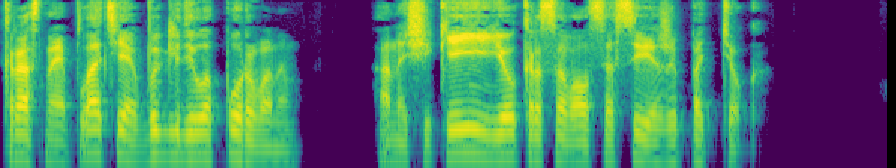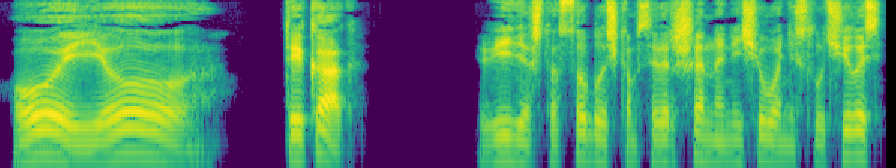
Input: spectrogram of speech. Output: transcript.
Красное платье выглядело порванным, а на щеке ее красовался свежий подтек. «Ой-ё! Ты как?» Видя, что с облачком совершенно ничего не случилось,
